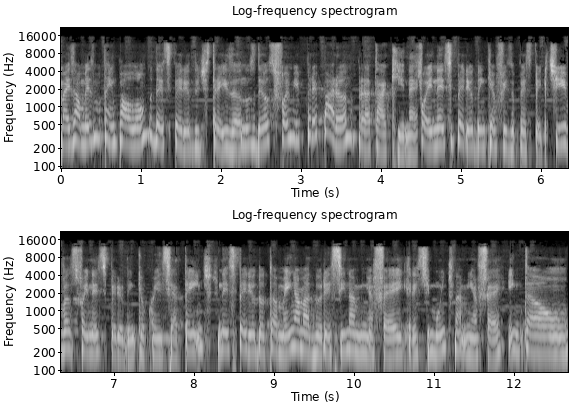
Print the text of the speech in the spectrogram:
mas ao mesmo tempo, ao longo desse período de três anos, Deus foi me preparando para estar tá aqui, né? Foi nesse período em que eu fiz o Perspectivas, foi nesse período em que eu conheci a Tente, nesse período eu também amadureci na minha fé e cresci muito na minha fé. Então,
